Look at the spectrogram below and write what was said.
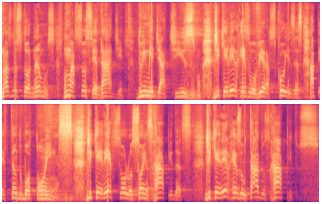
Nós nos tornamos uma sociedade do imediatismo, de querer resolver as coisas apertando botões, de querer soluções rápidas, de querer resultados rápidos.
